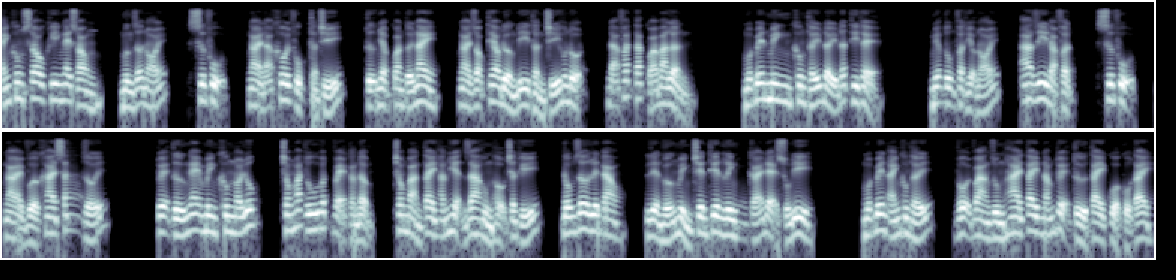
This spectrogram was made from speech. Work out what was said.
ánh không sau khi nghe xong, mừng rỡ nói, sư phụ, ngài đã khôi phục thần trí, tự nhập quan tới nay, ngài dọc theo đường đi thần trí hỗn độn, đã phát tác quá ba lần. Một bên minh không thấy đầy đất thi thể. Miệng tụng phật hiệu nói a di đà phật, sư phụ, ngài vừa khai sát giới. Tuệ từ nghe minh không nói lúc, trong mắt u vất vẻ càng đậm, trong bàn tay hắn hiện ra hùng hậu chân khí, đống dơ lên cao, liền hướng mình trên thiên linh cái đẻ xuống đi. Một bên ánh không thấy, vội vàng dùng hai tay nắm tuệ từ tay của cổ tay.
